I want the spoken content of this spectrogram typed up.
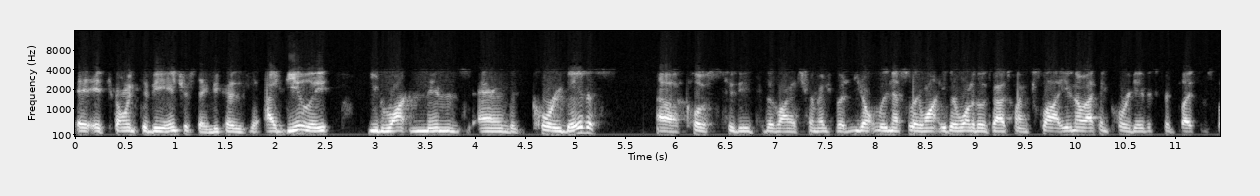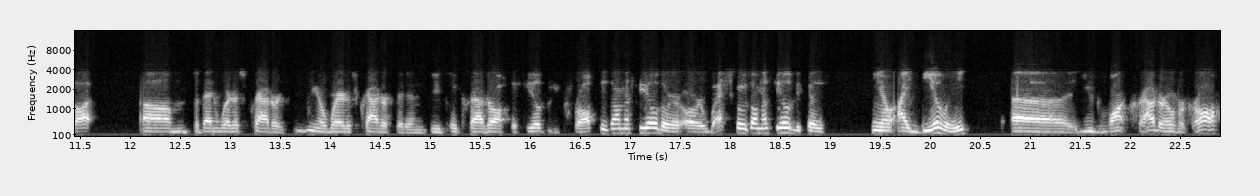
It, it's going to be interesting because ideally you'd want Mims and Corey Davis uh, close to the to the line of scrimmage, but you don't really necessarily want either one of those guys playing slot. Even though I think Corey Davis could play some slot. Um, but then where does Crowder, you know, where does Crowder fit in? Do you take Crowder off the field and Kroft is on the field or, or Wesco's on the field? Because, you know, ideally, uh, you'd want Crowder over Kroft.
